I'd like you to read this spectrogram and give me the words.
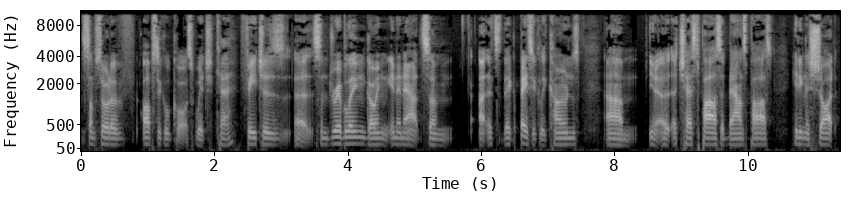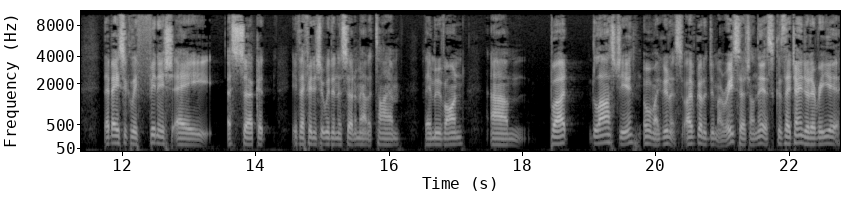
some sort of obstacle course, which Okay. features uh, some dribbling, going in and out. Some uh, it's they're basically cones. Um, you know, a, a chest pass, a bounce pass, hitting a shot. They basically finish a a circuit. If they finish it within a certain amount of time, they move on. Um, but last year, oh my goodness, I've got to do my research on this because they change it every year.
